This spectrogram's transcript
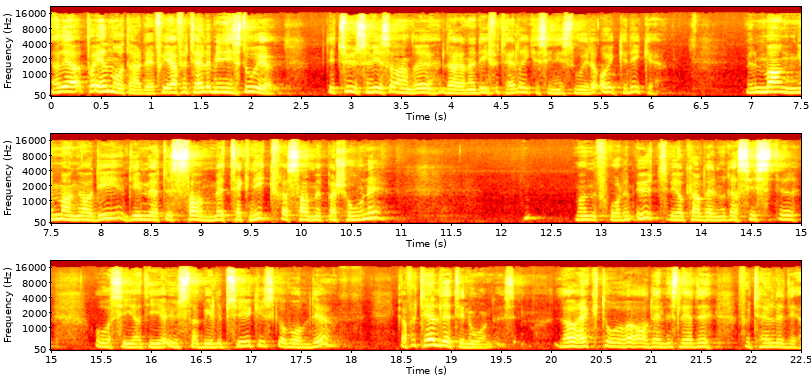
Ja, er, På en måte er det, for jeg forteller min historie. De tusenvis av andre lærerne de forteller ikke sin historie. Det orker de ikke. Men mange mange av de, de møter samme teknikk fra samme personer. Man får dem ut ved å kalle dem rasister og si at de er ustabile psykisk og voldelige. Ja, fortell det til noen. La rektor og avdelingsleder fortelle det.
